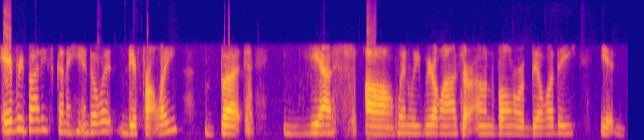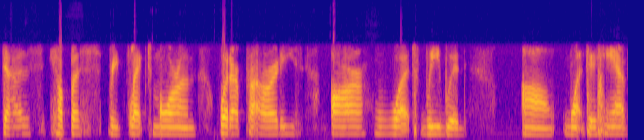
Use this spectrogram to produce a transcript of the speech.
Everybody's going to handle it differently, but yes, uh, when we realize our own vulnerability it does help us reflect more on what our priorities are, what we would uh, want to have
